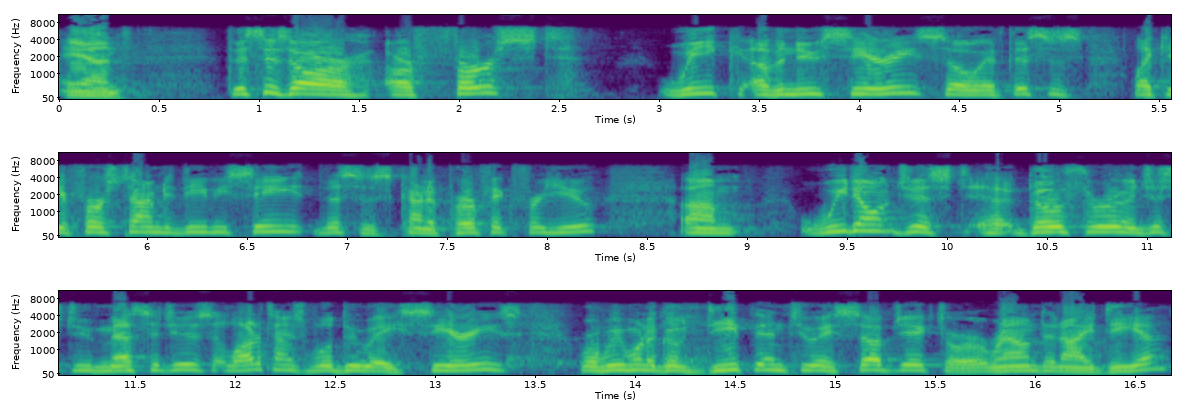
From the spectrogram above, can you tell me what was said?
And this is our, our first week of a new series. So if this is like your first time to DBC, this is kind of perfect for you. Um, we don't just uh, go through and just do messages. A lot of times we'll do a series where we want to go deep into a subject or around an idea.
